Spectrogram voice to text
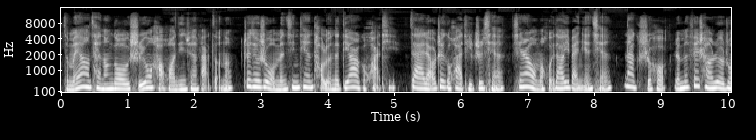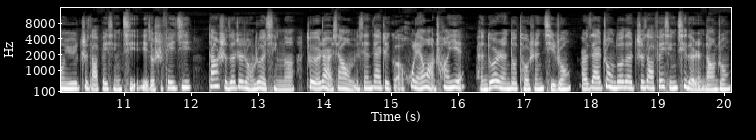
怎么样才能够使用好黄金圈法则呢？这就是我们今天讨论的第二个话题。在聊这个话题之前，先让我们回到一百年前。那个时候，人们非常热衷于制造飞行器，也就是飞机。当时的这种热情呢，就有点像我们现在这个互联网创业，很多人都投身其中。而在众多的制造飞行器的人当中，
